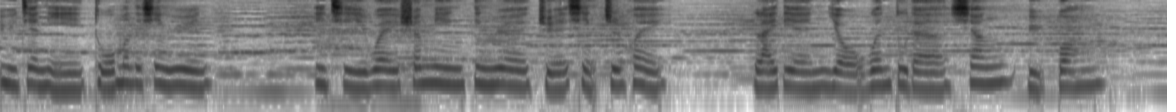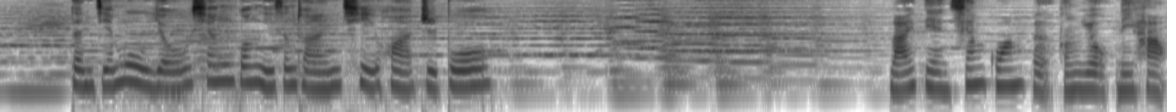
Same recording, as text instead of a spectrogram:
遇见你多么的幸运！一起为生命订阅觉醒智慧，来点有温度的香与光。本节目由香光尼僧团企划制播。来点香光的朋友，你好，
